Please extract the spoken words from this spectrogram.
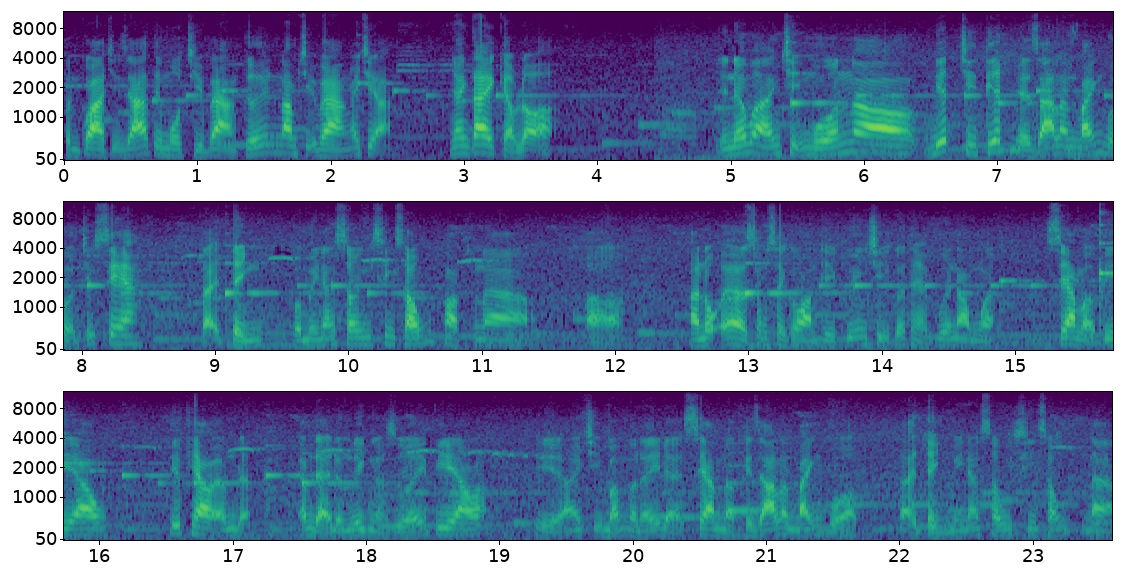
phần quà trị giá từ một chỉ vàng tới 5 chỉ vàng anh chị ạ. Nhanh tay kẻo lỡ. Thì nếu mà anh chị muốn uh, biết chi tiết về giá lăn bánh của chiếc xe tại tỉnh của mình đang sinh sống hoặc là ở Hà Nội ở sông Sài Gòn thì quý anh chị có thể vui lòng à, xem ở video. Tiếp theo em để, em để đường link ở dưới video đó. thì anh chị bấm vào đấy để xem là cái giá lăn bánh của tại tỉnh mình đang sống sinh sống là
